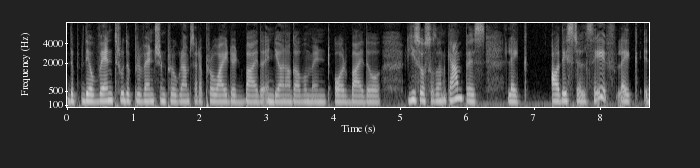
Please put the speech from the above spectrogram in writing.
the, they went through the prevention programs that are provided by the indiana government or by the resources on campus like are they still safe? Like it,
